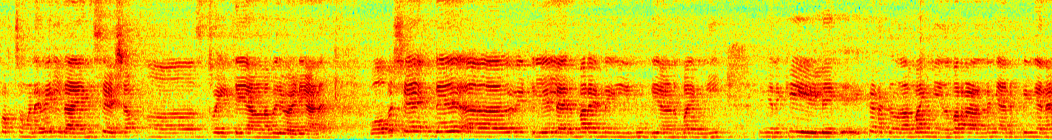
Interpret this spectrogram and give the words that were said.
കുറച്ചും കൂടെ വലുതായതിന് ശേഷം സ്ട്രെയിറ്റ് ചെയ്യാനുള്ള പരിപാടിയാണ്. അപ്പോൾ പക്ഷേ എന്റെ വീട്ടിൽ എല്ലാവരും പറയുന്നത് ഈ മുടിയാണ് ഭംഗി. ഇങ്ങനെ കീഴിൽ കിടക്കുന്ന ഭംഗി എന്ന് പറയാറുണ്ട് ഞാനിപ്പോൾ ഇങ്ങനെ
